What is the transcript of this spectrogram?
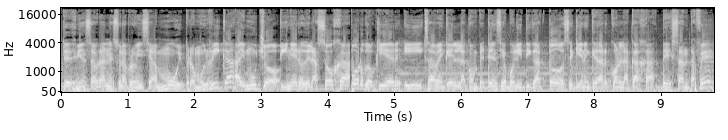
bien sabrán es una provincia muy pero muy rica, hay mucho dinero de la soja por doquier y saben que en la competencia política todos se quieren quedar con la caja de Santa Fe.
